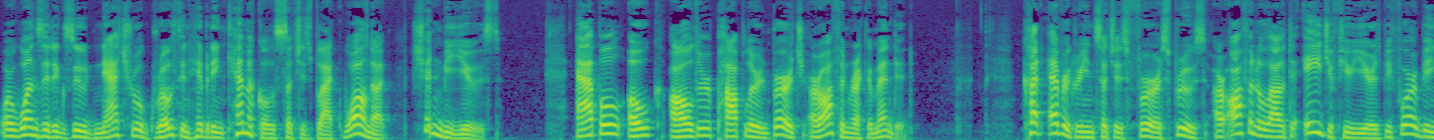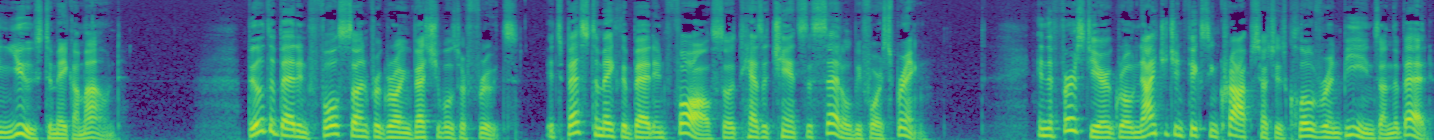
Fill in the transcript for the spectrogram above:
or ones that exude natural growth inhibiting chemicals, such as black walnut, shouldn't be used. Apple, oak, alder, poplar, and birch are often recommended. Cut evergreens such as fir or spruce are often allowed to age a few years before being used to make a mound. Build the bed in full sun for growing vegetables or fruits. It's best to make the bed in fall so it has a chance to settle before spring. In the first year, grow nitrogen fixing crops such as clover and beans on the bed.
